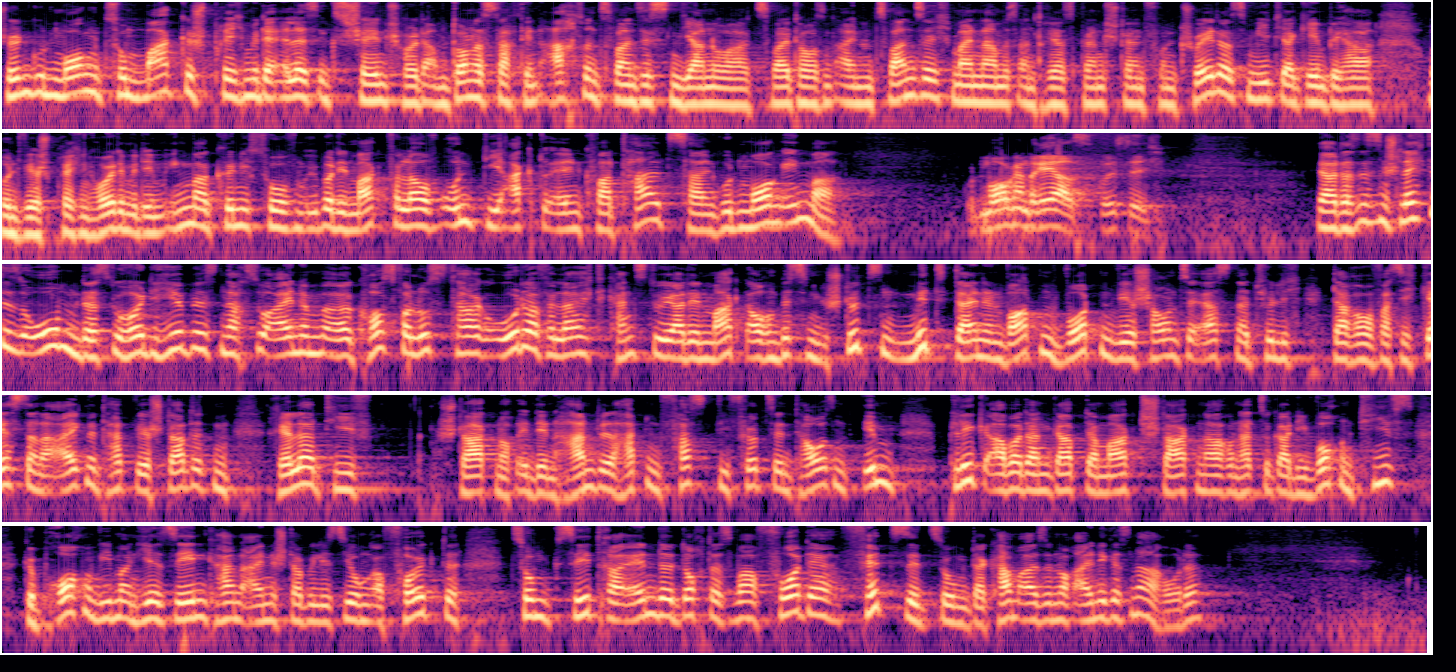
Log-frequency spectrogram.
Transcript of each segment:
Schönen guten Morgen zum Marktgespräch mit der LS Exchange heute am Donnerstag, den 28. Januar 2021. Mein Name ist Andreas Bernstein von Traders Media GmbH und wir sprechen heute mit dem Ingmar Königshofen über den Marktverlauf und die aktuellen Quartalszahlen. Guten Morgen, Ingmar. Guten Morgen, Andreas. Grüß dich. Ja, das ist ein schlechtes Omen, dass du heute hier bist nach so einem äh, Kursverlusttag oder vielleicht kannst du ja den Markt auch ein bisschen stützen mit deinen Worten. Worten. Wir schauen zuerst natürlich darauf, was sich gestern ereignet hat. Wir starteten relativ stark noch in den Handel, hatten fast die 14.000 im Blick, aber dann gab der Markt stark nach und hat sogar die Wochentiefs gebrochen, wie man hier sehen kann. Eine Stabilisierung erfolgte zum Xetra-Ende, doch das war vor der FED-Sitzung. Da kam also noch einiges nach, oder?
